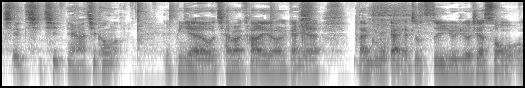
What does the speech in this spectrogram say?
弃弃弃那啥弃坑了。对，并且我前面看了一种，感觉男主感觉就自己有有些怂，我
